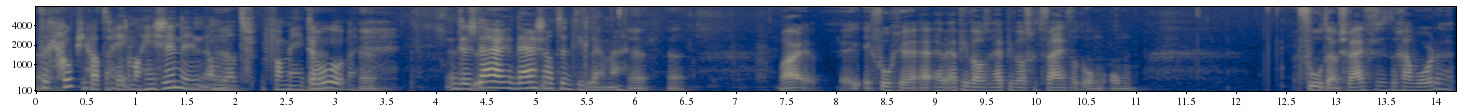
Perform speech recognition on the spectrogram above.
Het groepje had er helemaal geen zin in om dat van mij te horen. Dus daar, daar zat het dilemma. Maar ik vroeg je, heb je, wel, heb je wel eens getwijfeld om, om fulltime schrijver te gaan worden.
